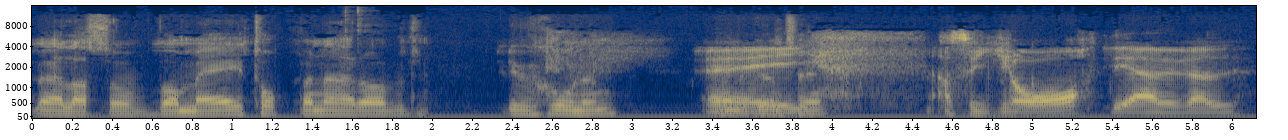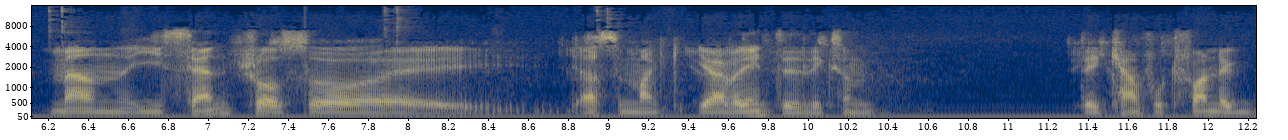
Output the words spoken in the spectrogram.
eller alltså vara med i toppen här av divisionen? Eh, alltså ja, det är vi väl. Men i Central så, eh, alltså man gör väl inte liksom det kan fortfarande,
